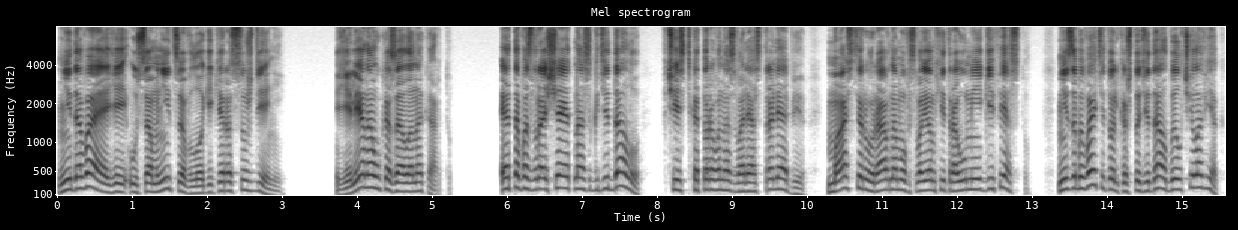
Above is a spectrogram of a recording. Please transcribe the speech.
не давая ей усомниться в логике рассуждений. Елена указала на карту. «Это возвращает нас к Дедалу, в честь которого назвали Астролябию, мастеру, равному в своем хитроумии Гефесту. Не забывайте только, что Дедал был человек,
